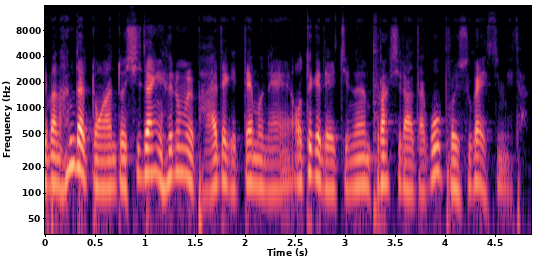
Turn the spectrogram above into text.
이번 한 달 동안 또 시장의 흐름을 봐야 되기 때문에 어떻게 될지는 불확실하다고 볼 수가 있습니다.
